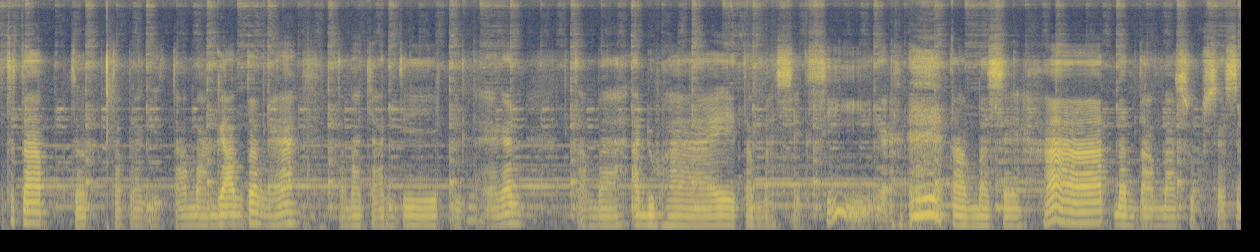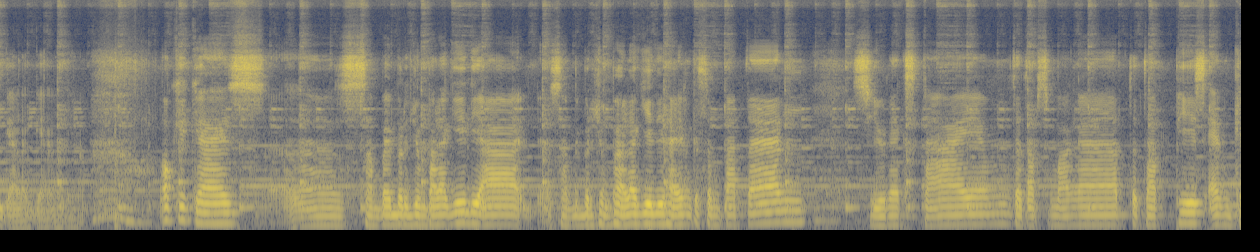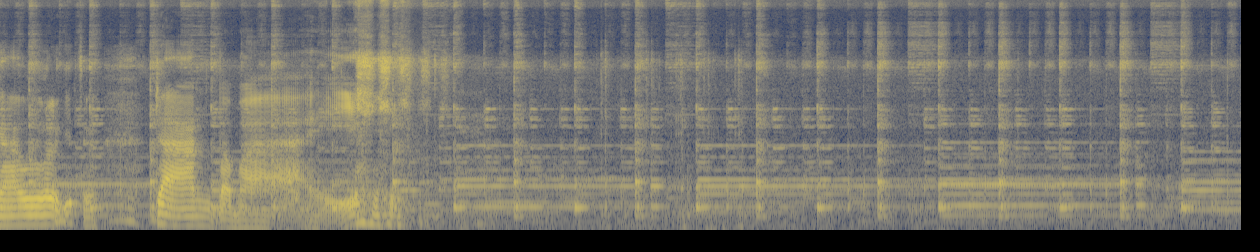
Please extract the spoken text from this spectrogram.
tetap tetap lagi tambah ganteng ya tambah cantik gitu ya kan. Tambah aduhai tambah seksi tambah sehat dan tambah sukses segala-galanya. Oke okay, guys uh, sampai berjumpa lagi di sampai berjumpa lagi di lain kesempatan. See you next time. Tetap semangat tetap peace and gaul gitu dan bye bye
